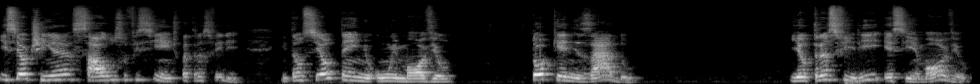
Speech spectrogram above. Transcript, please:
e se eu tinha saldo suficiente para transferir. Então, se eu tenho um imóvel tokenizado e eu transferi esse imóvel,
